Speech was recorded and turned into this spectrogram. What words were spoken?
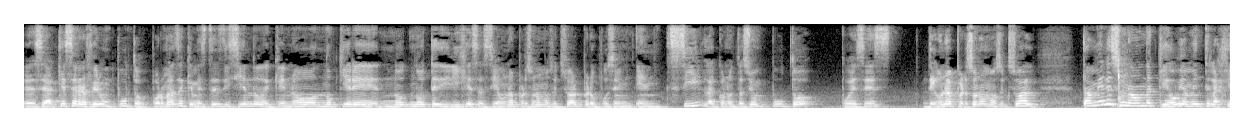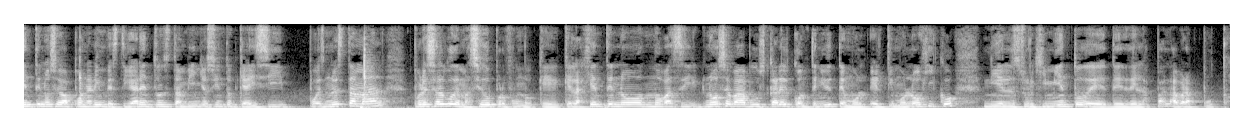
o sea, ¿a qué se refiere un puto? Por más de que me estés diciendo de que no, no quiere, no, no te diriges hacia una persona homosexual, pero pues en, en sí la connotación puto, pues es de una persona homosexual. También es una onda que obviamente la gente no se va a poner a investigar, entonces también yo siento que ahí sí, pues no está mal, pero es algo demasiado profundo, que, que la gente no, no, va a, no se va a buscar el contenido etimológico ni el surgimiento de, de, de la palabra puto.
